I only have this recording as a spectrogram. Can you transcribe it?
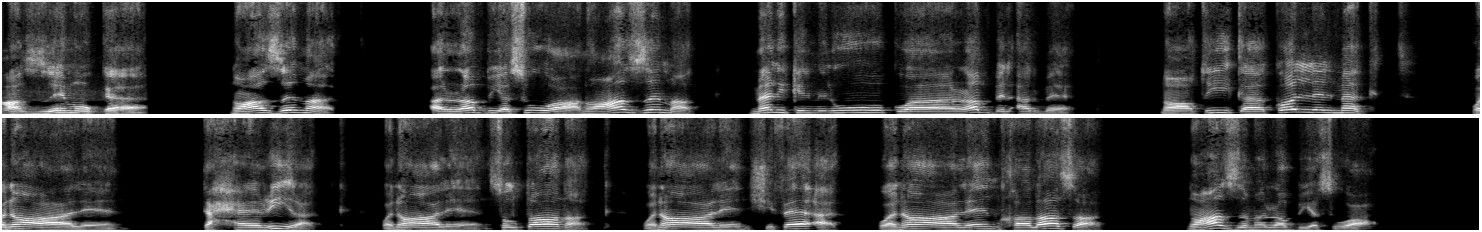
نعظمك. نعظمك. الرب يسوع نعظمك. ملك الملوك ورب الأرباب. نعطيك كل المجد ونعلن تحريرك ونعلن سلطانك ونعلن شفاءك ونعلن خلاصك. نعظم الرب يسوع.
